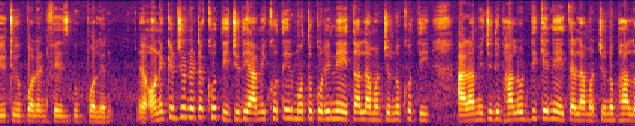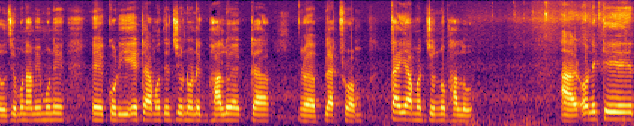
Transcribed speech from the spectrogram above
ইউটিউব বলেন ফেসবুক বলেন অনেকের জন্য এটা ক্ষতি। যদি আমি ক্ষতির মতো করে নেই, তাহলে আমার জন্য ক্ষতি। আর আমি যদি ভালোর দিকে নেই, তাহলে আমার জন্য ভালো। যেমন আমি মনে করি, এটা আমাদের জন্য অনেক ভালো একটা প্ল্যাটফর্ম তাই আমার জন্য ভালো। আর অনেকের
